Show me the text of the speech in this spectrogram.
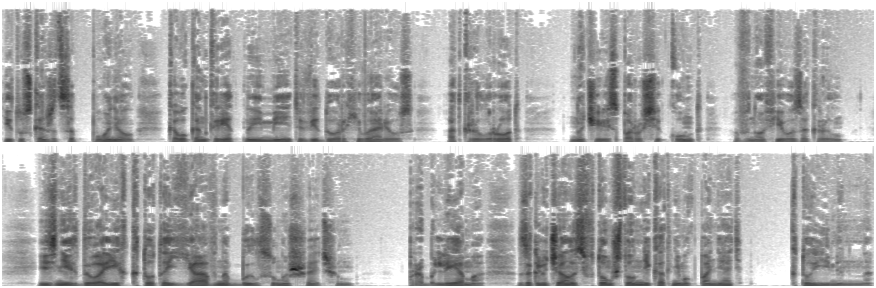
Титус, кажется, понял, кого конкретно имеет в виду архивариус — открыл рот, но через пару секунд вновь его закрыл. Из них двоих кто-то явно был сумасшедшим. Проблема заключалась в том, что он никак не мог понять, кто именно.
